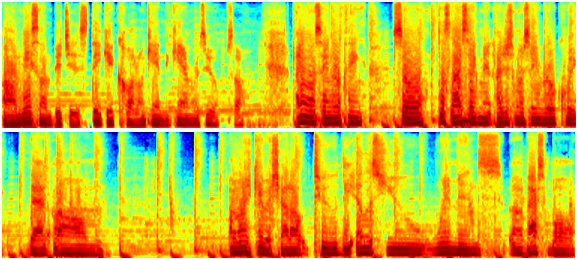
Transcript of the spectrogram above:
um, these some bitches, they get caught on candid camera too. So I ain't gonna say nothing. So this last segment, I just want to say real quick that um, I want to give a shout out to the LSU women's uh, basketball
